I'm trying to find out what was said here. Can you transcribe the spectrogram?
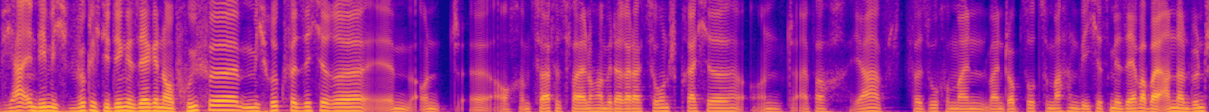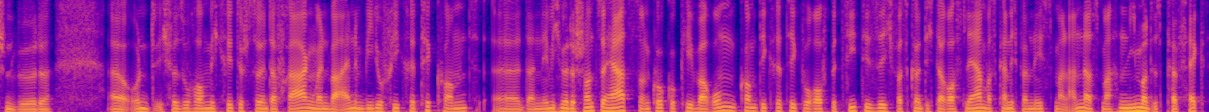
Ja, indem ich wirklich die Dinge sehr genau prüfe, mich rückversichere ähm, und äh, auch im Zweifelsfall nochmal mit der Redaktion spreche und einfach, ja, versuche meinen mein Job so zu machen, wie ich es mir selber bei anderen wünschen würde. Äh, und ich versuche auch mich kritisch zu hinterfragen. Wenn bei einem Video viel Kritik kommt, äh, dann nehme ich mir das schon zu Herzen und gucke, okay, warum kommt die Kritik, worauf bezieht die sich, was könnte ich daraus lernen, was kann ich beim nächsten Mal anders machen. Niemand ist perfekt,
